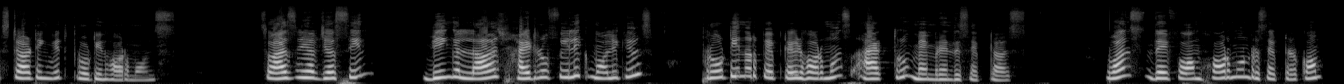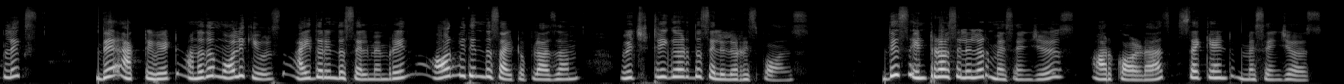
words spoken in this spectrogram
starting with protein hormones. So as we have just seen, being a large hydrophilic molecules, protein or peptide hormones act through membrane receptors. Once they form hormone receptor complex, they activate another molecules either in the cell membrane or within the cytoplasm which trigger the cellular response. These intracellular messengers are called as second messengers.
